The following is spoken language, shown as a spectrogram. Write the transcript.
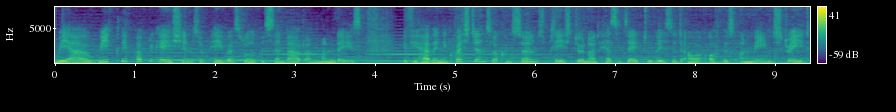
We are a weekly publication, so papers will be sent out on Mondays. If you have any questions or concerns, please do not hesitate to visit our office on Main Street.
